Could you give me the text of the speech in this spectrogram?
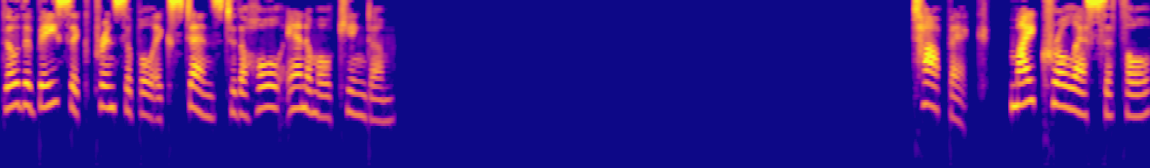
though the basic principle extends to the whole animal kingdom. Topic: Microlecithal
